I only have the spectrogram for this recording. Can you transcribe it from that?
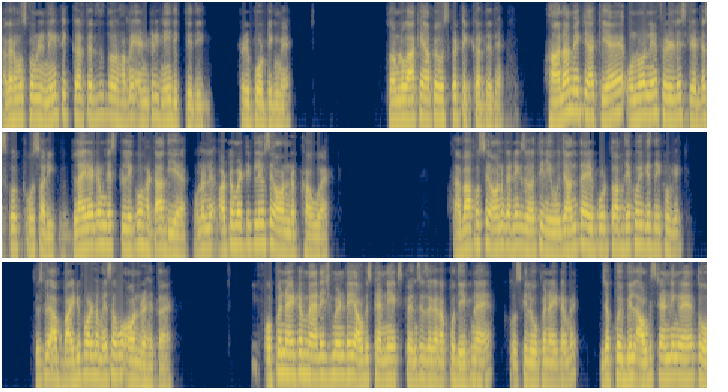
अगर हम उसको नहीं टिक करते थे तो हमें एंट्री नहीं दिखती थी रिपोर्टिंग में। तो हम लोग आके यहाँ पे उस पर टिक करते थे। हाना में क्या किया है, उन्होंने फ़ील्ड स्टेटस को सॉरी लाइन आइटम डिस्प्ले को हटा दिया है। उन्होंने ऑटोमेटिकली उसे ऑन रखा हुआ है। अब आप उसे ऑन करने की ज़रूरत ही नहीं, वो जानता है रिपोर्ट तो आप देखोगे देखोगे। तो इसलिए आप बाई डिफ़ॉल्ट हमेशा वो ऑन रहता है। ओपन आइटम मैनेजमेंट है आउटस्टैंडिंग एक्सपेंसेस अगर आपको देखना है तो उसके लिए ओपन आइटम है। जब कोई बिल आउटस्टैंडिंग रहे तो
